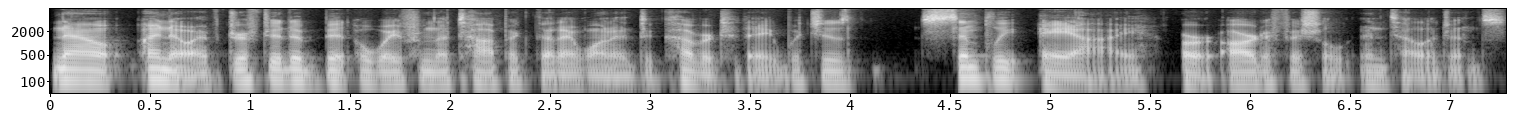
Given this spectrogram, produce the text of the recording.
Now, I know I've drifted a bit away from the topic that I wanted to cover today, which is simply AI or artificial intelligence.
